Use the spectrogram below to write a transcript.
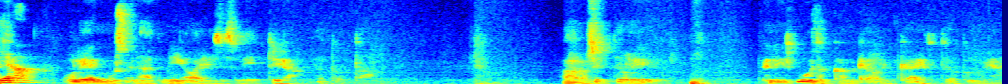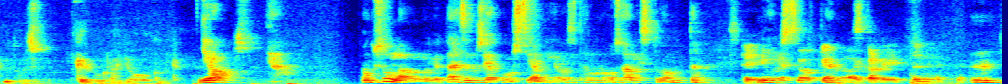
Ja, oli, en muista enää, että mihin aiheeseen se liittyy. Ja, ja tuota, ää, sitten oli, en edes muistakaan mikä oli, mikä ei toteutunut. Ja nyt oli se Kirkonkylän jouka, mikä Joo. onko sulla ollut jotain semmoisia kursseja, mihin olisit halunnut osallistua, mutta Ei Niin, ole oikein aika riittänyt, että mm,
